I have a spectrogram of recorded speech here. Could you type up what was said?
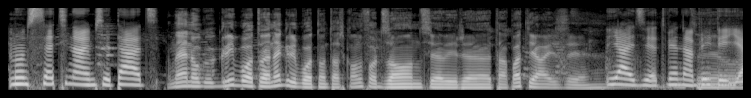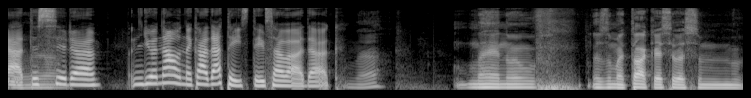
mums secinājums ir tāds, Nē, nu, gribot vai negribot no tās komforta zonas, jau ir eh, tāpat jāiziet. jāiziet vienā brīdī. Jā, tas jā. ir, uh, jo nav nekāda attīstība savādāk. Nē? Nē, nu, es domāju, tā, ka es jau esmu,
